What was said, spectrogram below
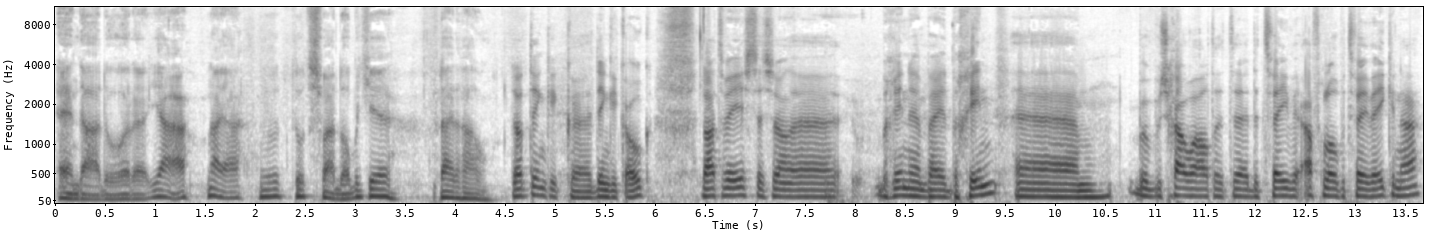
En daardoor, ja, nou ja, het wordt een zwaar dobbeltje vrijdagavond. Dat denk ik, denk ik ook. Laten we eerst eens beginnen bij het begin. Ehm, we beschouwen altijd de twee, we- afgelopen twee weken na.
